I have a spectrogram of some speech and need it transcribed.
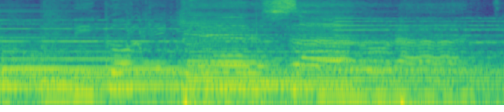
Lo único que quiero es adorarte,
